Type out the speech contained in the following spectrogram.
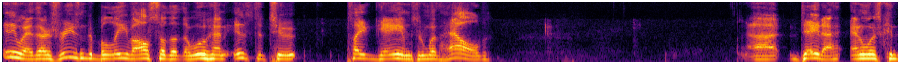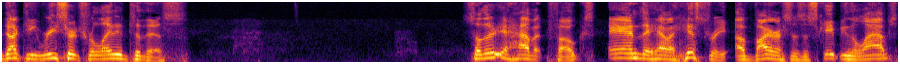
Anyway, there's reason to believe also that the Wuhan Institute played games and withheld uh, data and was conducting research related to this. So there you have it, folks. And they have a history of viruses escaping the labs.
